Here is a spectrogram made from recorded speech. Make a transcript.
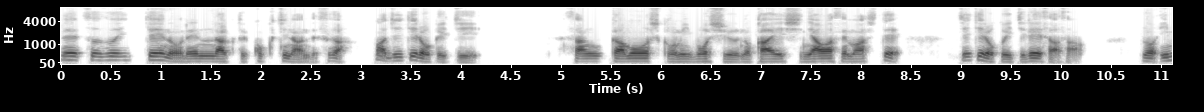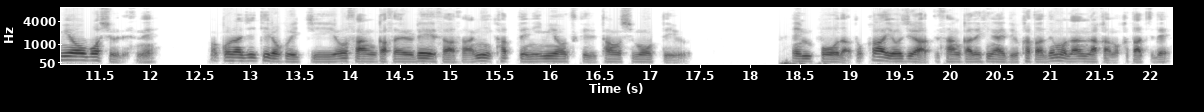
で、続いての連絡という告知なんですが、まあ、GT61 参加申し込み募集の開始に合わせまして、GT61 レーサーさんの異名募集ですね。まあ、これは GT61 を参加されるレーサーさんに勝手に異名をつけて楽しもうっていう遠方だとか用事があって参加できないという方でも何らかの形で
